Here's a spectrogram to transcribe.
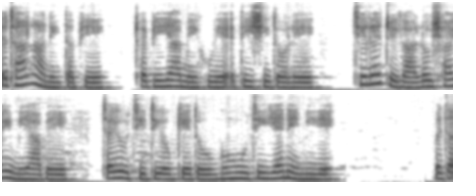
ယထာလာနေသဖြင့်ထွက်ပြေးရမည်ဟုတဲ့အတိရှိတော့လေခြေလက်တွေကလှုပ်ရှား၍မရပဲကျရုပ်ကြီးတရုပ်ကဲ့သို့ငုံငူကြီးရဲနေမိတယ်။မကြ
